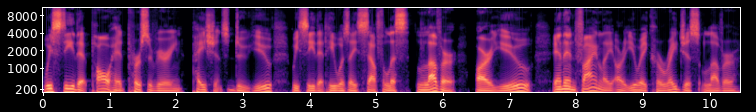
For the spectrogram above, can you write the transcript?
We see that Paul had persevering patience. Do you? We see that he was a selfless lover Are you? And then finally, are you a courageous lover?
